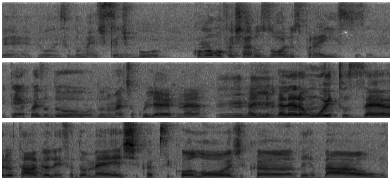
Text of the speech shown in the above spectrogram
é, violência doméstica. Sim. Tipo, como eu vou fechar os olhos para isso? Sim. E tem a coisa do, do não mete a colher, né? Uhum. A galera 180, tá? Violência doméstica, psicológica, verbal,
